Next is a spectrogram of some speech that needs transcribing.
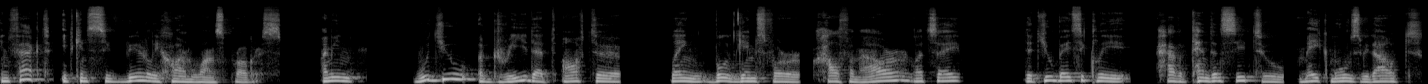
In fact, it can severely harm one's progress. I mean, would you agree that after playing bullet games for half an hour, let's say, that you basically have a tendency to make moves without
